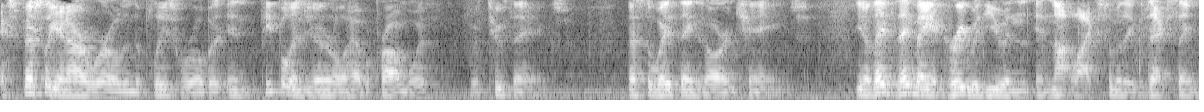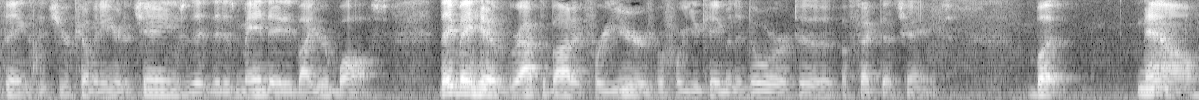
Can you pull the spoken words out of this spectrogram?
especially in our world in the police world but in people in general have a problem with with two things that's the way things are and change. You know, they, they may agree with you and, and not like some of the exact same things that you're coming in here to change that, that is mandated by your boss. They may have griped about it for years before you came in the door to affect that change. But now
